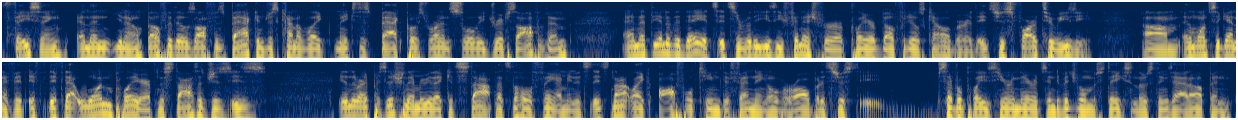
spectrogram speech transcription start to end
facing, and then you know Belfodil's off his back and just kind of like makes this back post run and slowly drifts off of him. And at the end of the day, it's it's a really easy finish for a player of Belfodil's caliber. It's just far too easy. Um, and once again, if it, if if that one player, if Nastasic is is in the right position there, maybe that could stop. That's the whole thing. I mean, it's it's not like awful team defending overall, but it's just eh, several plays here and there. It's individual mistakes, and those things add up. And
